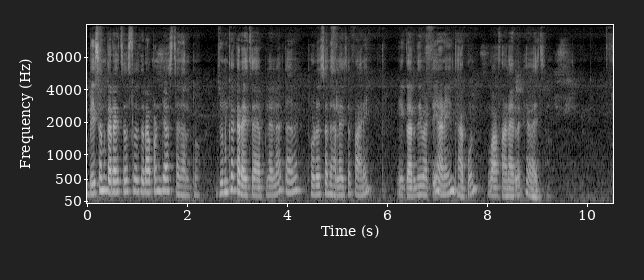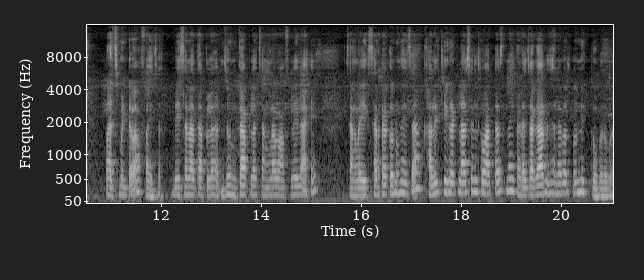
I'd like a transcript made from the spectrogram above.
बेसन करायचं असलं तर आपण जास्त घालतो. झुणका करायचं आहे आपल्याला तर थोडंसं घालायचं पाणी. एक अर्धी वाटी आणि झाकून वाफ आणायला ठेवायचं. पाच मिनटं वाफवायचं. बेसन आता आपला झुणका आपला चांगला वाफलेला आहे. चांगला एकसारखा करून घ्यायचा. खाली चिकटला असेल तो आताच नाही काढायचा. गार झाल्यावर तो निघतो बरोबर.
